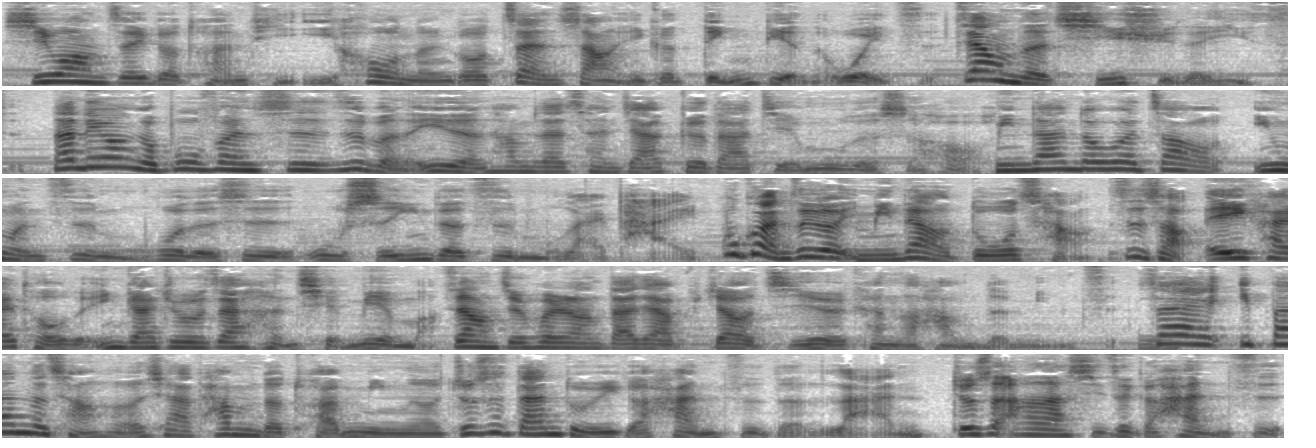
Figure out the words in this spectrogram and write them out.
希望这个团体以后能够站上一个顶点的位置，这样的期许的意思。那另外一个部分是日本的艺人，他们在参加各大节目的时候，名单都会照英文字母或者是五十音的字母来排。不管这个名单有多长，至少 A 开头的应该就会在很前面嘛，这样就会让大家比较有机会看到他们的名字。在一般的场合下，他们的团名呢就是单独一个汉字的蓝，就是阿拉西这个汉字。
